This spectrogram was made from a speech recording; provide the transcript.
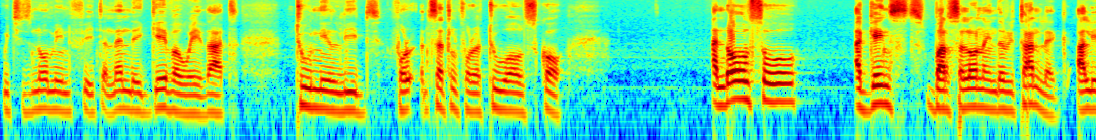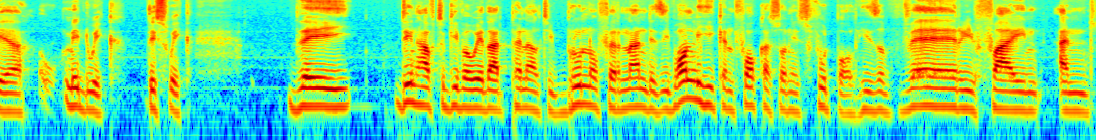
which is no mean feat, and then they gave away that 2-0 lead for settled for a 2-all score. And also against Barcelona in the return leg earlier midweek this week, they didn't have to give away that penalty. Bruno Fernandes, if only he can focus on his football, he's a very fine and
